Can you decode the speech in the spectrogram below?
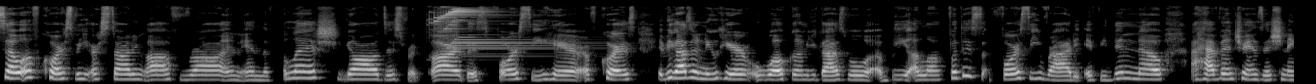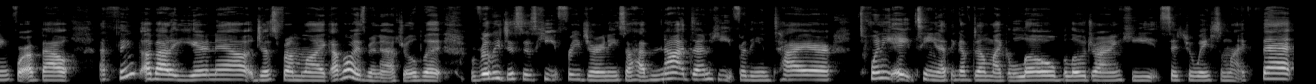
So, of course, we are starting off raw and in the flesh. Y'all disregard this 4C hair. Of course, if you guys are new here, welcome. You guys will be along for this 4C ride. If you didn't know, I have been transitioning for about, I think about a year now, just from like, I've always been natural, but really just this heat-free journey. So I have not done heat for the entire 2018. I think I've done like low blow drying heat situation like that.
